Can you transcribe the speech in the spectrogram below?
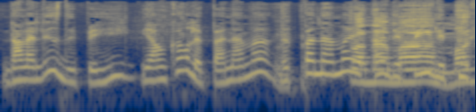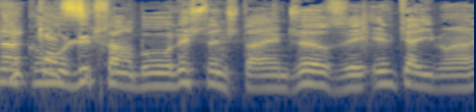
Dans la liste des pays, il y a encore le Panama. Le Panama, est un des pays les Monaco, plus Monaco, Luxembourg, Liechtenstein, Jersey, île Caïman,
